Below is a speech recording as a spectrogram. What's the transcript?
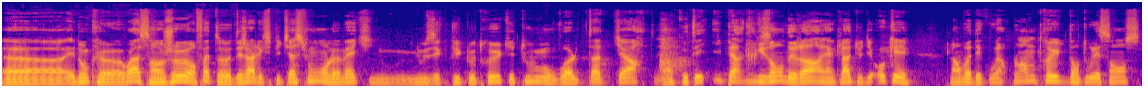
Euh, et donc euh, voilà, c'est un jeu en fait euh, déjà à l'explication, le mec il nous, il nous explique le truc et tout, on voit le tas de cartes, il y a un côté hyper grisant déjà, rien que là tu dis OK, là on va découvrir plein de trucs dans tous les sens.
